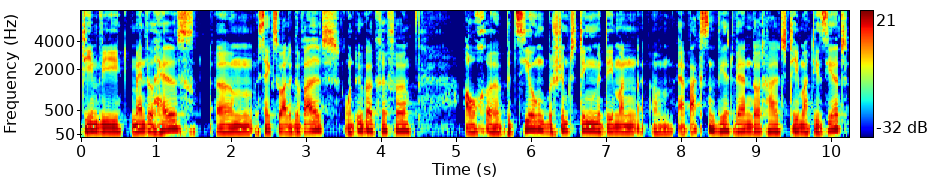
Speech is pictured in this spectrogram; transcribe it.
Themen wie Mental Health, ähm, sexuelle Gewalt und Übergriffe, auch äh, Beziehungen, bestimmte Dinge, mit denen man ähm, erwachsen wird, werden dort halt thematisiert.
